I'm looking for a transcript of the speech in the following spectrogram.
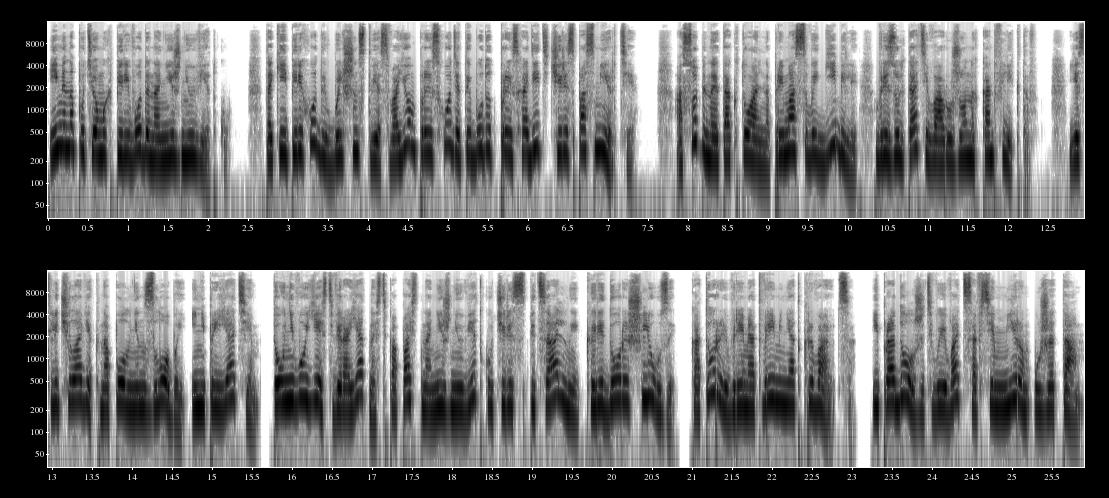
именно путем их перевода на нижнюю ветку. Такие переходы в большинстве своем происходят и будут происходить через посмертие, Особенно это актуально при массовой гибели в результате вооруженных конфликтов. Если человек наполнен злобой и неприятием, то у него есть вероятность попасть на нижнюю ветку через специальные коридоры-шлюзы, которые время от времени открываются, и продолжить воевать со всем миром уже там.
